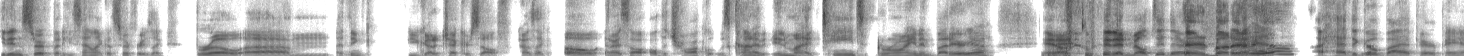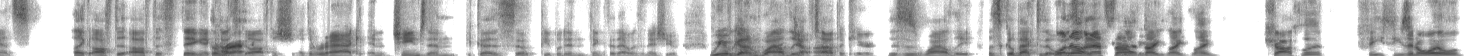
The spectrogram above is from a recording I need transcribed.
he didn't surf, but he sounded like a surfer." He's like, "Bro, um, I think you got to check yourself." I was like, "Oh," and I saw all the chocolate was kind of in my taint, groin, and butt area, and Yeah. it had melted there. and but And I had- area? I had to go buy a pair of pants, like off the off the thing at The Costco, rack. off the sh- at the rack, and change them because so people didn't think that that was an issue. We've gone wildly off topic here. This is wildly. Let's go back to the. well, no, that's not like like like chocolate, feces, and oil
